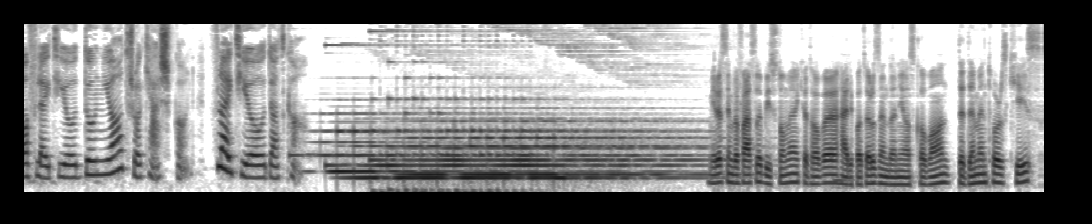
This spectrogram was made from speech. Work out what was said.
با فلایتیو دنیات رو کشف کن. flightio.com می‌رسیم به فصل بیستم کتاب هری پاتر و زندانی آزکابان The Dementor's Kiss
